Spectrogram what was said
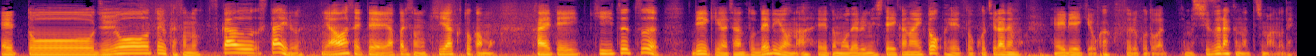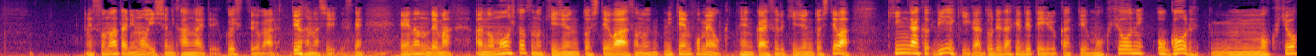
えっと、需要というか、その、使うスタイルに合わせて、やっぱりその規約とかも変えていきつつ、利益がちゃんと出るような、えっと、モデルにしていかないと、えっと、こちらでも、えー、利益を確保することがしづらくなってしまうので。そのあたりも一緒に考えていく必要があるっていう話ですね。えー、なので、まあ、あの、もう一つの基準としては、その2店舗目を展開する基準としては、金額、利益がどれだけ出ているかっていう目標に、をゴール、目標、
